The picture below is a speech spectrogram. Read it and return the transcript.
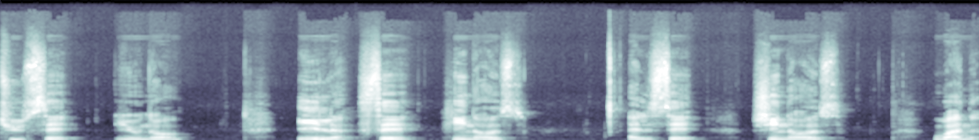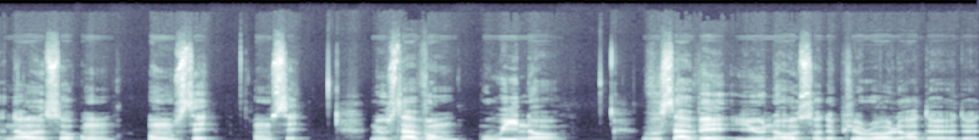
Tu sais, you know. Il sait, he knows. Elle sait, she knows. One knows, so on, on sait, on sait. Nous savons, we know. Vous savez, you know, so the plural or the,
